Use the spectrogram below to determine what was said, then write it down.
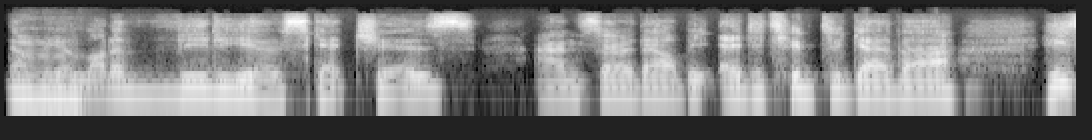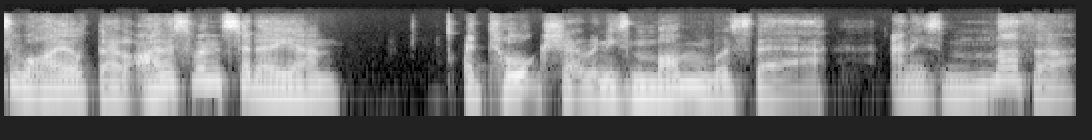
There'll be a lot of video sketches. And so they'll be edited together. He's wild though. I was once at a um a talk show and his mom was there and his mother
